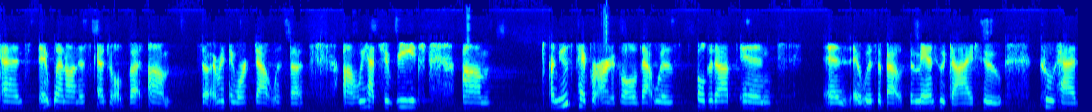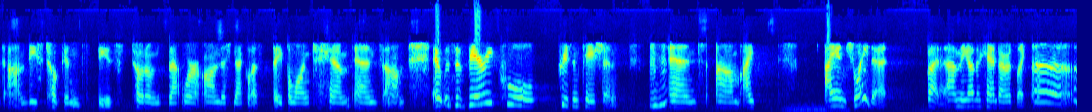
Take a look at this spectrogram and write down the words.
and it went on as scheduled. But um, so everything worked out with the. Uh, we had to read um, a newspaper article that was folded up in, and it was about the man who died who who had um, these tokens, these totems that were on this necklace. They belonged to him, and um, it was a very cool presentation. And um, I I enjoyed it, but on the other hand, I was like, uh,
